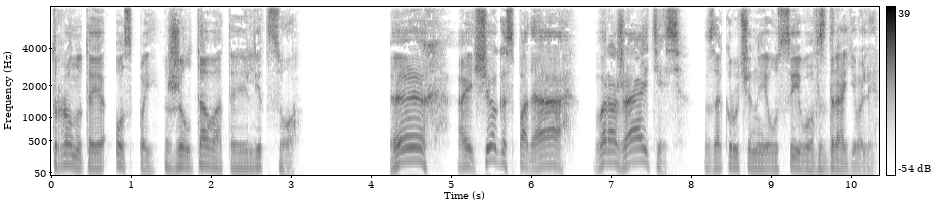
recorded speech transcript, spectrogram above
тронутое оспой желтоватое лицо. Эх, а еще, господа, выражайтесь. Закрученные усы его вздрагивали.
